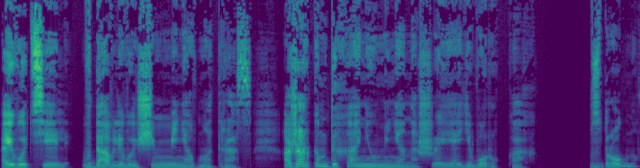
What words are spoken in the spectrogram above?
о его теле, вдавливающем меня в матрас, о жарком дыхании у меня на шее, о его руках. Вздрогнув,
